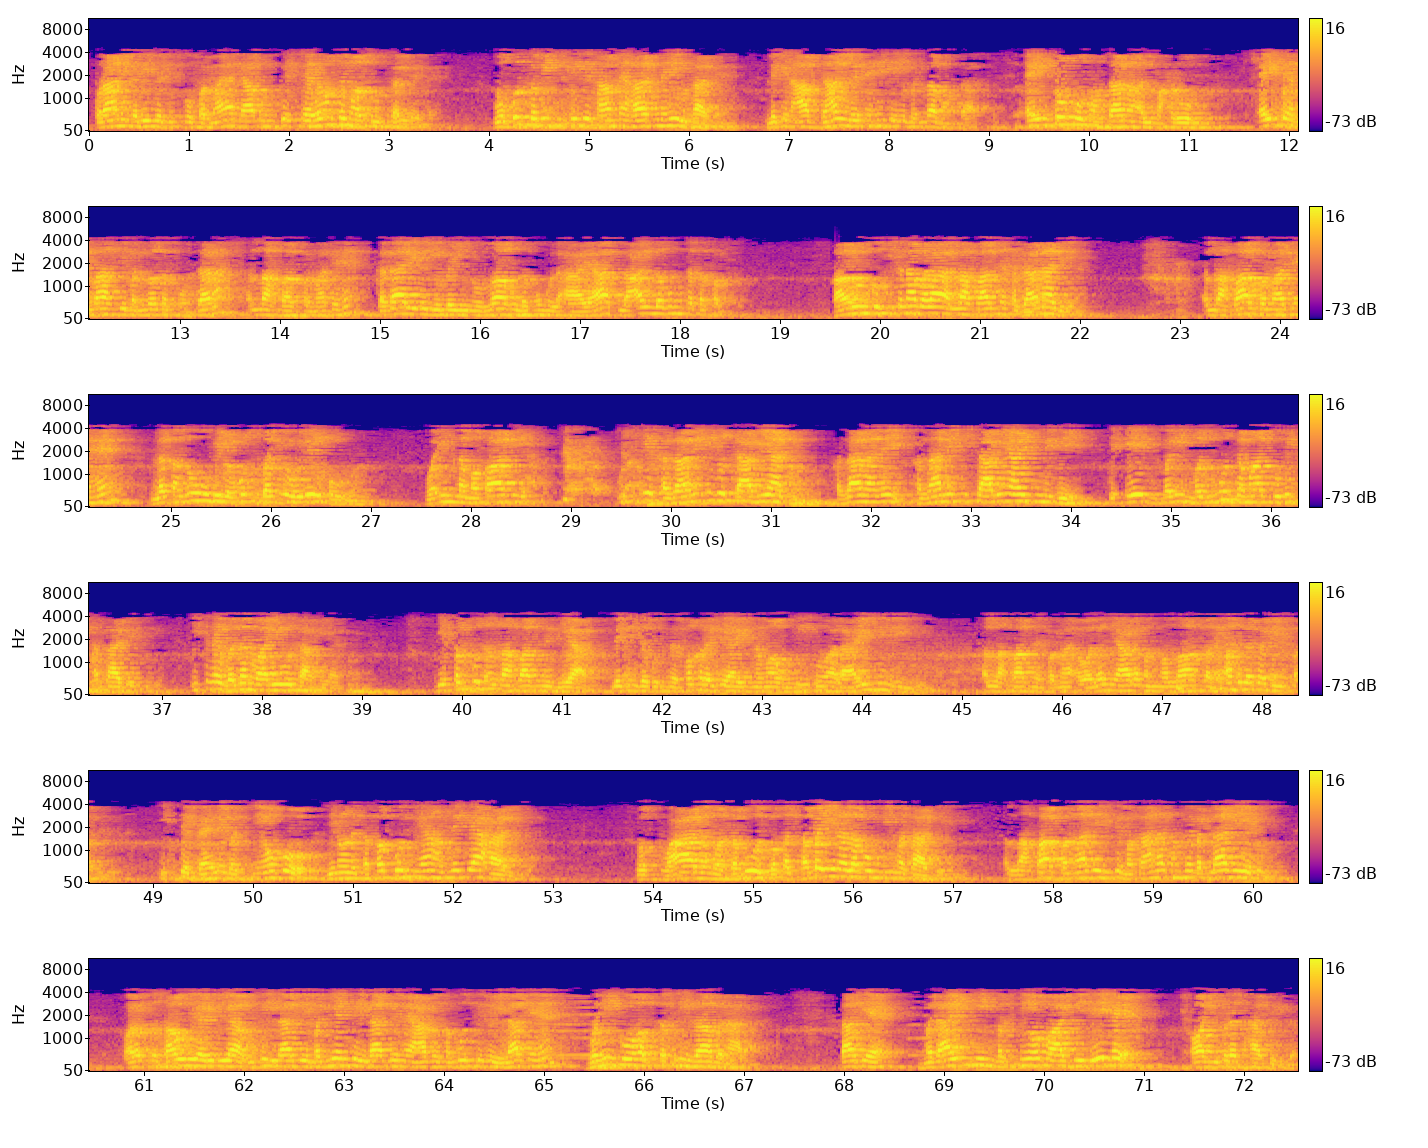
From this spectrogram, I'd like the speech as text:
قرآن قریب نے جس کو فرمایا کہ آپ ان کے چہروں سے محسوس کر لیتے ہیں۔ وہ خود کبھی کسی کے سامنے ہاتھ نہیں اٹھاتے ہیں، لیکن آپ جان لیتے ہیں کہ یہ بندہ محتاج ہے۔ ایسوں کو پہنچانا المحروم، ایسے اللہ کے بندوں تک پہنچانا اللہ پاک فرماتے ہیں کداری یبین اللہ لکم الآیات لعلکم تتفکرون. قارون کو کتنا بڑا اللہ پاک نے خزانہ دیا۔ اللہ پاک فرماتے ہیں لتنو بالعصبت اولی القوہ وان مفاتیح اس کے خزانے کی جو چابیاں تھیں، خزانہ نہیں، خزانے کی چابیاں اتنی تھی کہ ایک بڑی مضبوط جماعت کو بھی تھکا دیتی اتنے وزن والی وہ چابیاں تھیں۔ یہ سب کچھ اللہ پاک نے دیا، لیکن جب اس نے فخر کیا نما ہوتی تو والا آئی ہی نہیں دی اللہ پاک نے فرمایا اولم یعلم ان اللہ قد اهلك من قبل اس سے پہلے بچیوں کو جنہوں نے تکبر کیا، ہم نے کیا حال کیا؟ وقت و ثبوت، وقت تبین لکم من مساکن۔ اللہ پاک فرما فرماتے ان کے مکانات ہم نے بتلا دیے تم۔ اور اب تو سعودی عربیہ، اسی علاقے، مدین کے علاقے میں آگ و ثبوت کے جو علاقے ہیں، وہیں کو اب تفریح راہ بنا رہا ہے۔ تاکہ مدائن کی بستیوں کو آدمی دیکھے اور عبرت حاصل کر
